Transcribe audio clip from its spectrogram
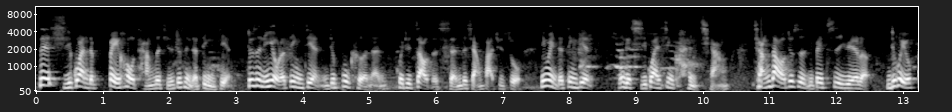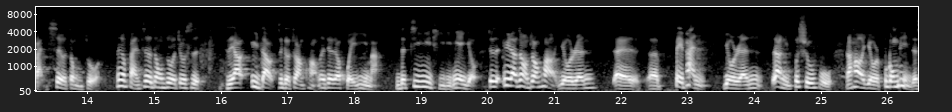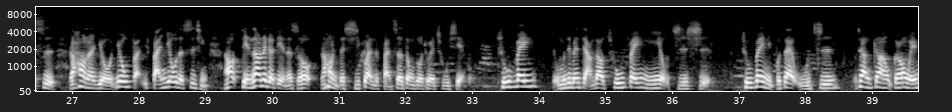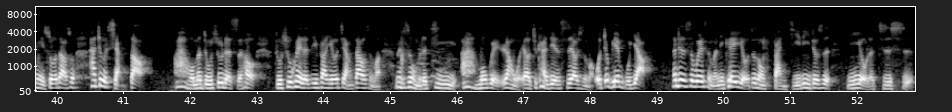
这些习惯的背后藏的其实就是你的定见，就是你有了定见，你就不可能会去照着神的想法去做，因为你的定见。那个习惯性很强，强到就是你被制约了，你就会有反射动作。那个反射动作就是只要遇到这个状况，那就叫回忆嘛。你的记忆体里面有，就是遇到这种状况，有人呃呃背叛你，有人让你不舒服，然后有不公平的事，然后呢有忧烦烦忧的事情，然后点到那个点的时候，然后你的习惯的反射动作就会出现。除非我们这边讲到，除非你有知识，除非你不再无知。像刚刚刚维米说到说，他就想到啊，我们读书的时候，读书会的地方有讲到什么？那个是我们的记忆啊。魔鬼让我要去看电视，要什么，我就偏不要。那就是为什么？你可以有这种反击力，就是你有了知识。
